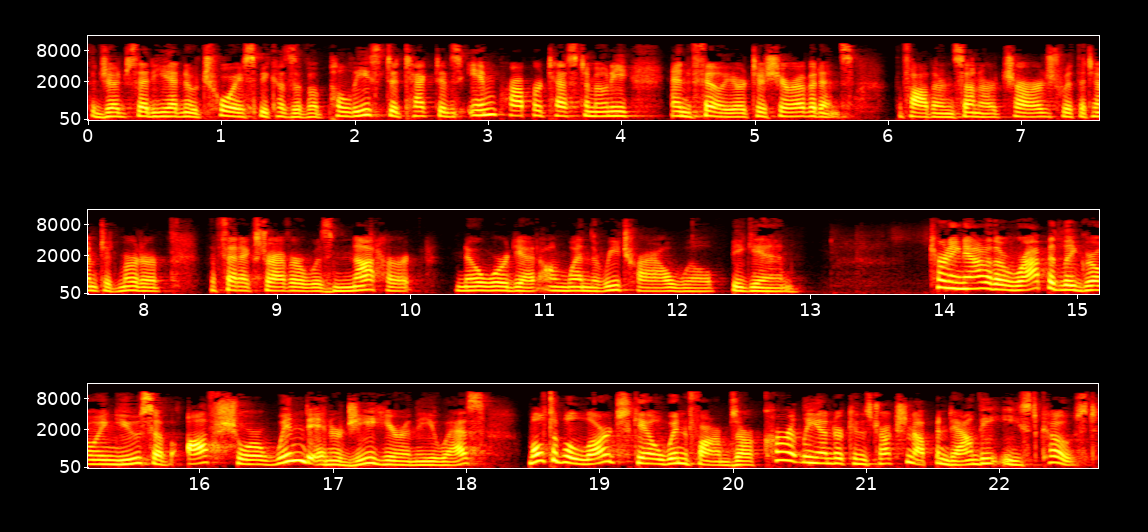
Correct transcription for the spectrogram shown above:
The judge said he had no choice because of a police detective's improper testimony and failure to share evidence. The father and son are charged with attempted murder. The FedEx driver was not hurt. No word yet on when the retrial will begin. Turning now to the rapidly growing use of offshore wind energy here in the U.S. Multiple large scale wind farms are currently under construction up and down the East Coast.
